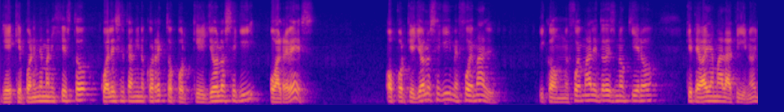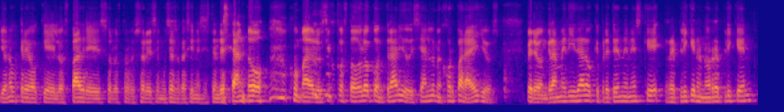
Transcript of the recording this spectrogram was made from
que, ponen de manifiesto cuál es el camino correcto, porque yo lo seguí o al revés, o porque yo lo seguí y me fue mal. Y como me fue mal, entonces no quiero que te vaya mal a ti, ¿no? Yo no creo que los padres o los profesores en muchas ocasiones estén deseando mal a los hijos, todo lo contrario, desean lo mejor para ellos. Pero en gran medida lo que pretenden es que repliquen o no repliquen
